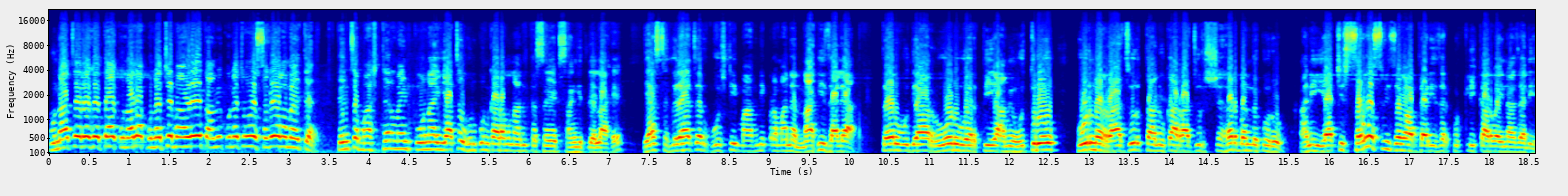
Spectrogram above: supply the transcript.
कुणाचं रगत आहे कुणाला कुणाचे मावळे आहेत आम्ही कुणाच्या मावळे सगळ्याला माहिती आहे. त्यांचं मास्टर माइंड कोण आहे याचं हुडकून काढा म्हणून आम्ही तसं एक सांगितलेलं आहे. या सगळ्या जर गोष्टी मागणीप्रमाणे नाही झाल्या तर उद्या रोडवरती आम्ही उतरू. पूर्ण राजूर तालुका राजूर शहर बंद करू आणि याची सर्वस्वी जबाबदारी जर कुठली कारवाई ना झाली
